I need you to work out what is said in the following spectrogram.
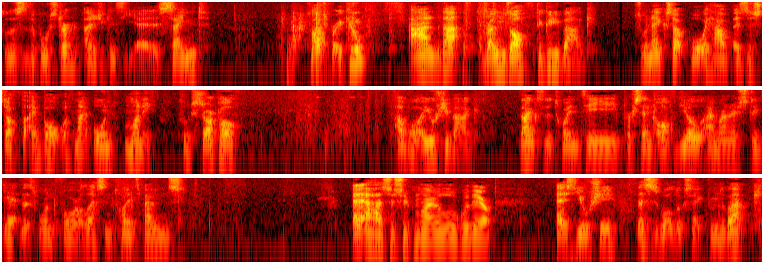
So this is the poster. As you can see, it is signed. So that's pretty cool. And that rounds off the goodie bag. So next up, what we have is the stuff that I bought with my own money. So to start off, I bought a Yoshi bag. Thanks to the 20% off deal, I managed to get this one for less than £20. It has the Super Mario logo there. It's Yoshi. This is what it looks like from the back.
